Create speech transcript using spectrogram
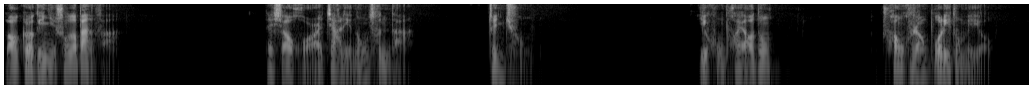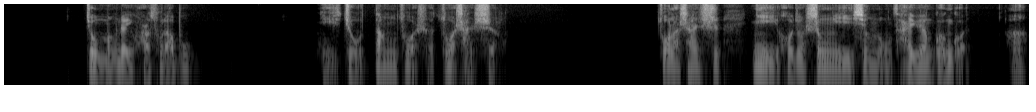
老哥给你说个办法。那小伙儿家里农村的，真穷，一孔破窑洞，窗户上玻璃都没有，就蒙着一块塑料布，你就当做是做善事了。做了善事，你以后就生意兴隆，财源滚滚啊！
